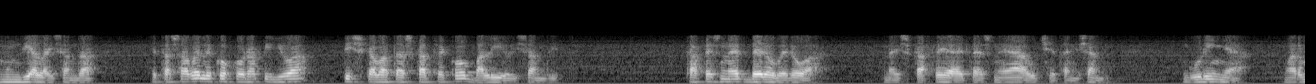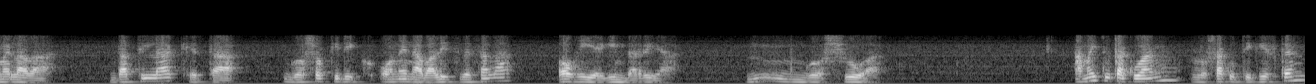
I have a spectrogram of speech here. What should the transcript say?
mundiala izan da, eta sabeleko korapiloa pixka bat askatzeko balio izan dit. Kafesne bero-beroa, naiz kafea eta esnea hautsetan izan. Gurina, marmelada, datilak eta gozokirik onena balitz bezala, hogi egin berria. Mmm, gozua. Amaitutakoan, losakutik izten,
